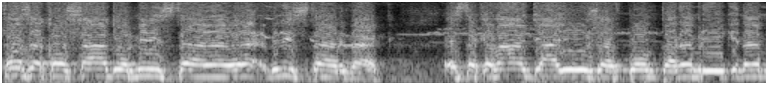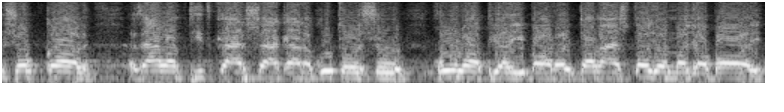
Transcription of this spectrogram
Fazekas Sándor miniszter, miniszternek. Ezt nekem Ángyá József mondta nemrég, nem sokkal az államtitkárságának utolsó hónapjaiban, hogy Tamás nagyon nagy a baj,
